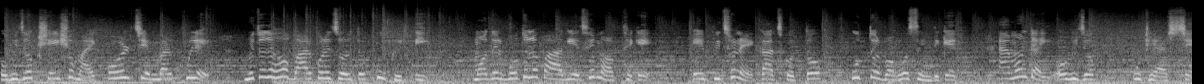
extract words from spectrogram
অভিযোগ সেই সময় কোল্ড চেম্বার খুলে মৃতদেহ বার করে চলতো কুকীর্তি মদের বোতলও পাওয়া গিয়েছে মর্গ থেকে। এর পিছনে কাজ করত উত্তরবঙ্গ সিন্ডিকেট। এমনটাই অভিযোগ উঠে আসছে।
